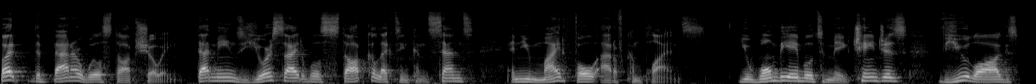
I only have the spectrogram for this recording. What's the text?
but the banner will stop showing. That means your site will stop collecting consent and you might fall out of compliance. You won't be able to make changes, view logs,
